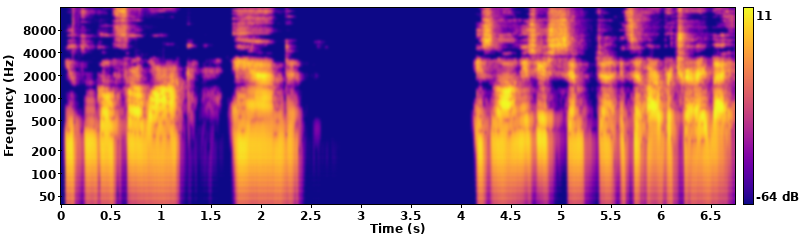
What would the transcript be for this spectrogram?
you can go for a walk and as long as your symptom it's an arbitrary but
